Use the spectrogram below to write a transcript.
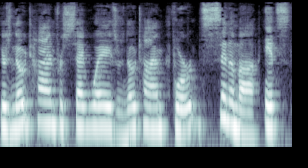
There's no time for segues. There's no time for cinema. It's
